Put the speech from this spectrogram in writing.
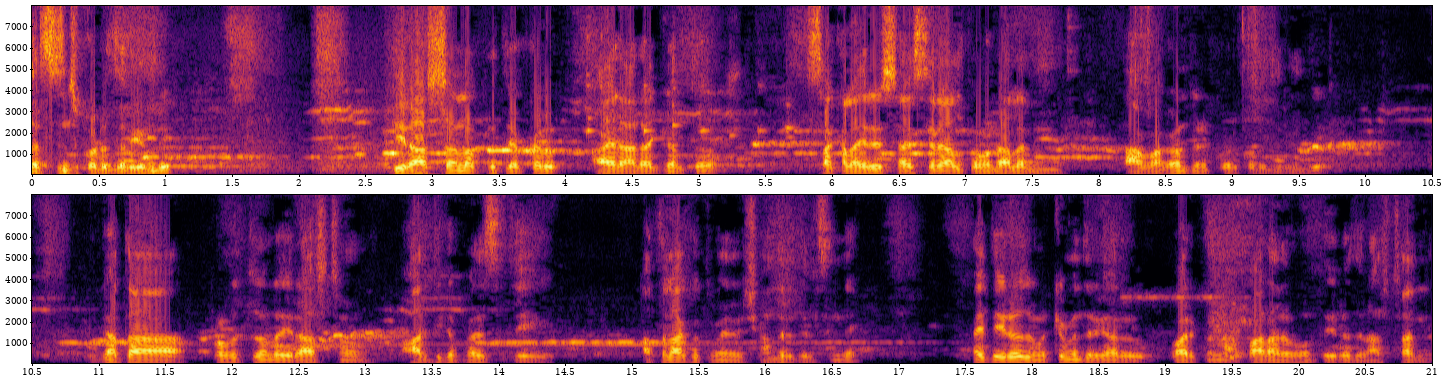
దర్శించుకోవడం జరిగింది. ఈ రాష్ట్రంలో ప్రతి ఒక్కరూ ఆయన ఆరోగ్యంతో సకల ఐశ్వర్యాలతో ఉండాలని ఆ భగవంతుని కోరుకోవడం జరిగింది. గత ప్రభుత్వంలో ఈ రాష్ట్రం ఆర్థిక పరిస్థితి అతలాకుతమైన విషయం అందరికీ తెలిసిందే. అయితే ఈరోజు ముఖ్యమంత్రి గారు వారికి ఉన్న అపార అనుభవంతో ఈరోజు రాష్ట్రాన్ని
